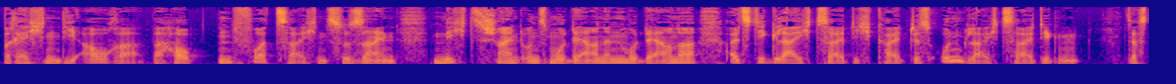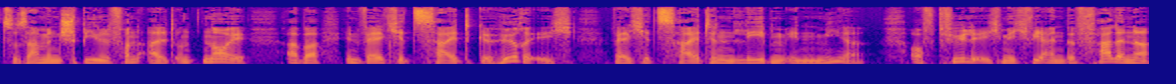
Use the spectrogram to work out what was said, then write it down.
brechen die Aura, behaupten Vorzeichen zu sein. Nichts scheint uns Modernen moderner als die Gleichzeitigkeit des Ungleichzeitigen das Zusammenspiel von alt und neu. Aber in welche Zeit gehöre ich? Welche Zeiten leben in mir? Oft fühle ich mich wie ein Befallener,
